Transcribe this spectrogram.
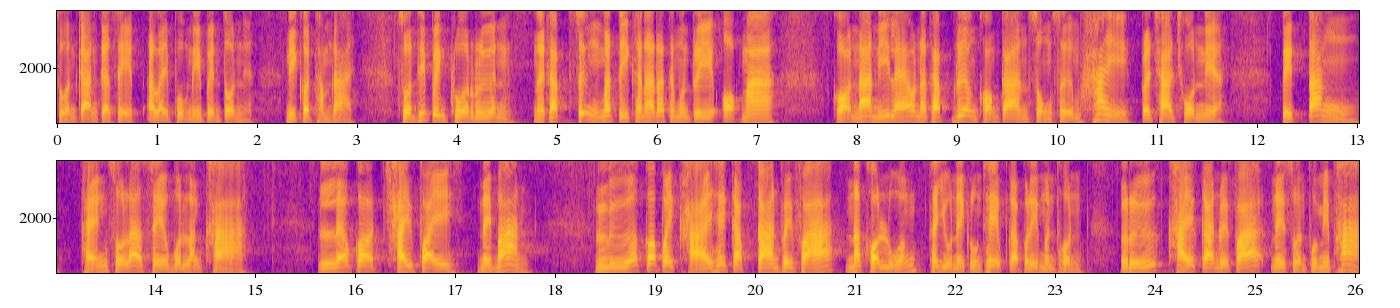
สวนการเกษตรอะไรพวกนี้เป็นต้นเนี่ยนี่ก็ทำได้ ส่วนที่เป็นครัวเรือนนะครับ ซึ่งมติคณะรัฐมนตรีออกมาก่อนหน้านี้แล้วนะครับ เรื่องของการส่งเสริมให้ประชาชนเนี่ยติดตั้งแผงโซลาเซลล์บนหลังคา แล้วก็ใช้ไฟในบ้าน เหลือก็ไปขายให้กับการไฟฟ้านครหลวง ถ้าอยู่ในกรุงเทพกับปริมณฑลหรือขายการไฟฟ้าในส่วนภูมิภาค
